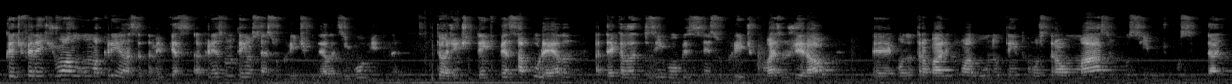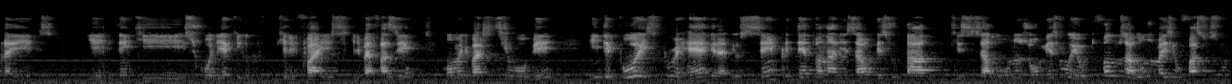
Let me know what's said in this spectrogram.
o que é diferente de um aluno, uma criança também, porque a criança não tem o senso crítico dela desenvolvido, né? Então a gente tem que pensar por ela até que ela desenvolva esse senso crítico. Mas no geral, é, quando eu trabalho com um aluno, eu tento mostrar o máximo possível de possibilidade para eles e ele tem que escolher aquilo que ele faz, que ele vai fazer, como ele vai se desenvolver e depois, por regra, eu sempre tento analisar o resultado que esses alunos, ou mesmo eu, estou falando dos alunos, mas eu faço isso muito.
